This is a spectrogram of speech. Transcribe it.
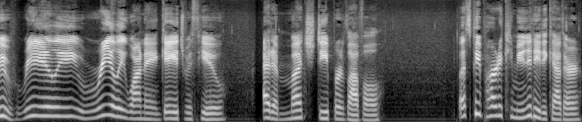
We really, really want to engage with you at a much deeper level. Let's be part of community together.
